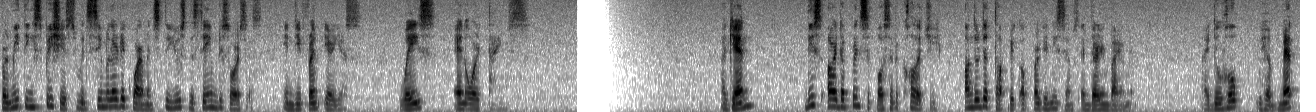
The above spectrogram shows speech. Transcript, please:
permitting species with similar requirements to use the same resources in different areas, ways, and or times. Again, these are the principles of ecology under the topic of organisms and their environment. I do hope we have met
